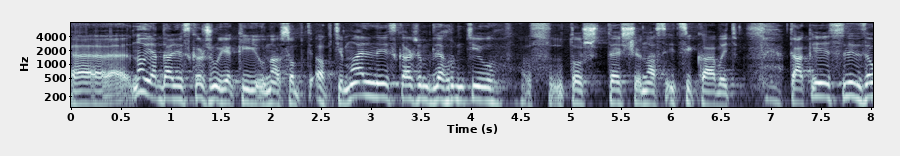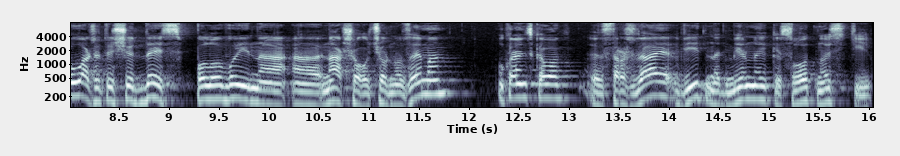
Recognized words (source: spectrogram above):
Е, ну, я далі скажу, який у нас оптимальний, скажімо, для ґрунтів, тож те, що нас і цікавить. Так, і слід зауважити, що десь половина е, нашого чорнозема українського е, страждає від надмірної кислотності.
